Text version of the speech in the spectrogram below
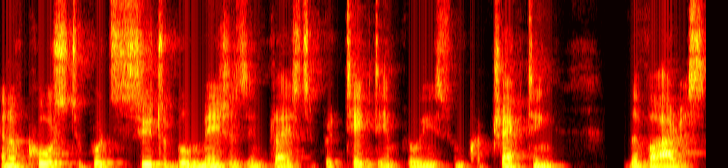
and of course, to put suitable measures in place to protect employees from contracting the virus.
